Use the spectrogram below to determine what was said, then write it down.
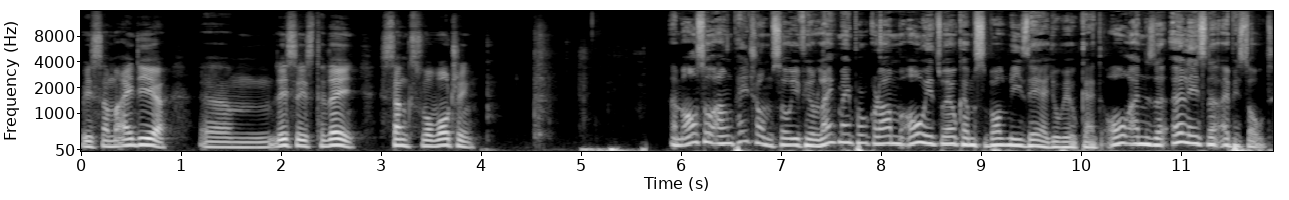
with some idea. Um, this is today. Thanks for watching. I'm also on Patreon, so if you like my program, always welcome support me there. You will get all and the earliest episode.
